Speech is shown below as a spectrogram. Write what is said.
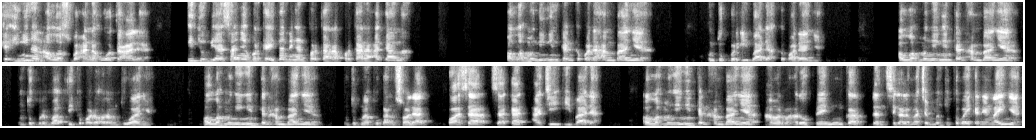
Keinginan Allah Subhanahu wa taala itu biasanya berkaitan dengan perkara-perkara agama. Allah menginginkan kepada hambanya untuk beribadah kepadanya. Allah menginginkan hambanya untuk berbakti kepada orang tuanya. Allah menginginkan hambanya untuk melakukan sholat, puasa, zakat, haji, ibadah. Allah menginginkan hambanya amar ma'ruf nahi mungkar dan segala macam bentuk kebaikan yang lainnya.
